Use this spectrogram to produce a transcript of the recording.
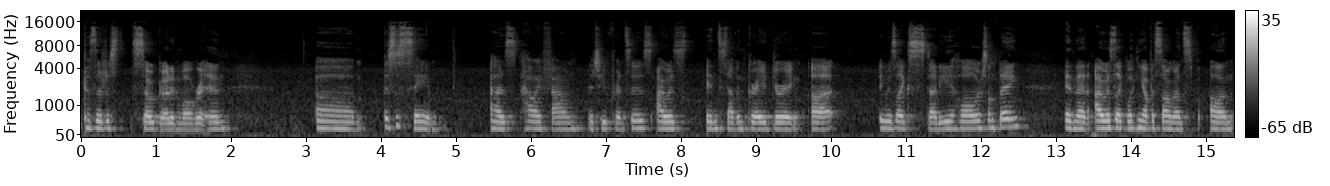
because they're just so good and well written. Um, this is the same as how I found the two princes. I was in seventh grade during uh, it was like study hall or something, and then I was like looking up a song on on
